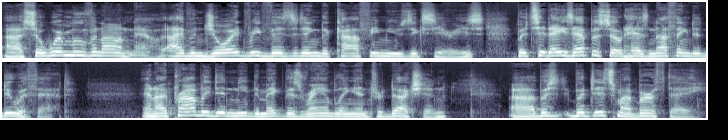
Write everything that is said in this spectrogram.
Uh, so we're moving on now. I've enjoyed revisiting the Coffee Music series, but today's episode has nothing to do with that. And I probably didn't need to make this rambling introduction, uh, but, but it's my birthday,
